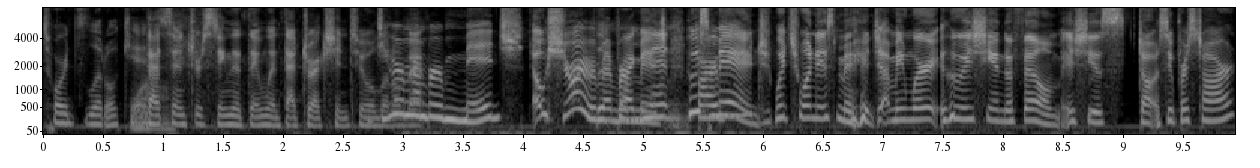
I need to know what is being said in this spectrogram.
towards little kids. That's interesting that they went that direction too. A do little you remember Midge? Oh, sure, I remember Midge. Who's Barbie? Midge? Which one is Midge? I mean, where? Who is she in the film? Is she a star, superstar?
